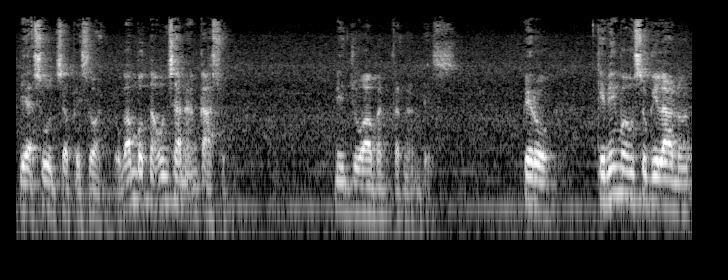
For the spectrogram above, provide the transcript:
di asud sa prison. Ug ambot na unsa na ang kaso ni Juaban Fernandez. Pero kining mga sugilanon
